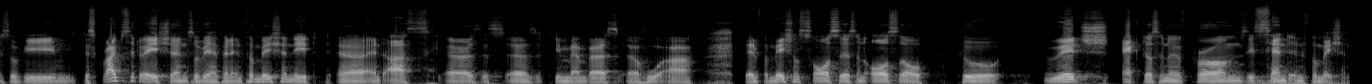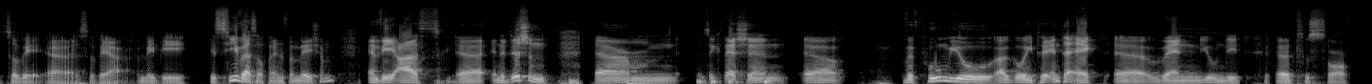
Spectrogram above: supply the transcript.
so we describe situation so we have an information need uh, and ask uh, this, uh, the team members uh, who are the information sources and also to which actors in the firm they send information so we uh, so they are maybe receivers of information and we ask uh, in addition um, the question with whom you are going to interact when you need to solve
